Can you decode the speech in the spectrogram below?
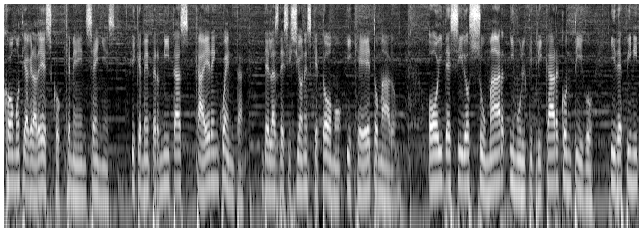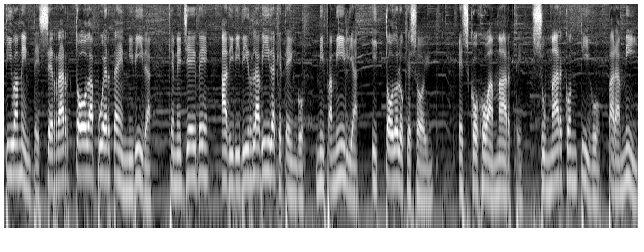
cómo te agradezco que me enseñes y que me permitas caer en cuenta de las decisiones que tomo y que he tomado. Hoy decido sumar y multiplicar contigo y definitivamente cerrar toda puerta en mi vida que me lleve a dividir la vida que tengo, mi familia y todo lo que soy. Escojo amarte, sumar contigo para mí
